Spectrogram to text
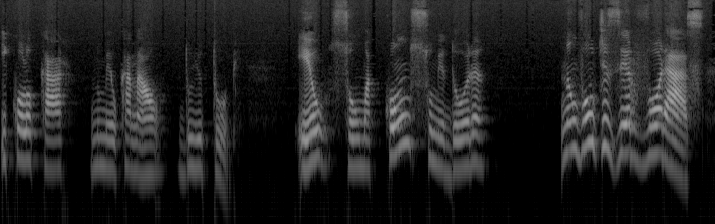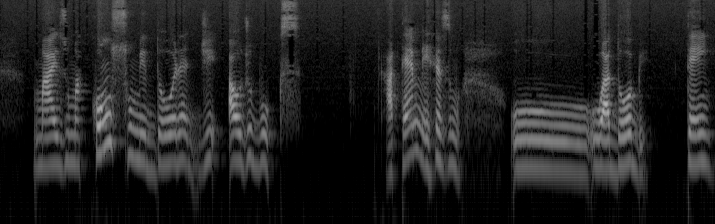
e colocar no meu canal do YouTube. Eu sou uma consumidora, não vou dizer voraz, mas uma consumidora de audiobooks. Até mesmo o, o Adobe tem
